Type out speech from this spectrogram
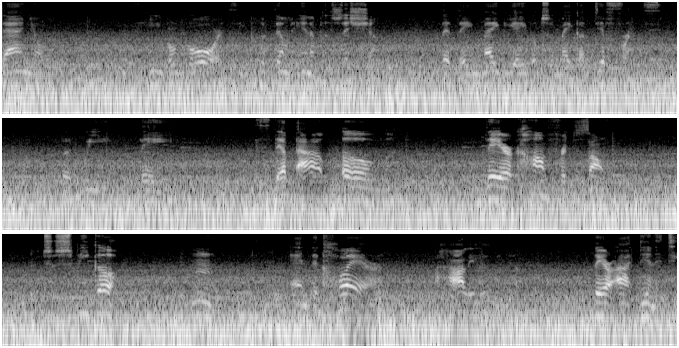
Daniel, the Hebrew lords. He put them in a position that they may be able to make a difference but we they stepped out of their comfort zone to speak up and declare hallelujah their identity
